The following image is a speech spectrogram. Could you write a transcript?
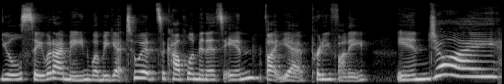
You'll see what I mean when we get to it. It's a couple of minutes in, but yeah, pretty funny. Enjoy!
